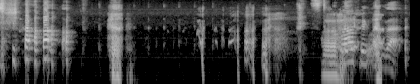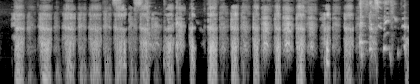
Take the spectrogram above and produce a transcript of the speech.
Shut up. Stop Uh. laughing like that. Stop. Are you taking the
